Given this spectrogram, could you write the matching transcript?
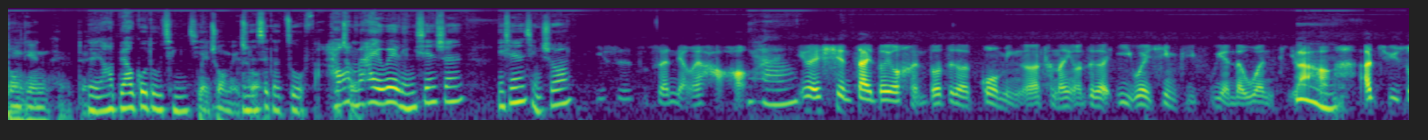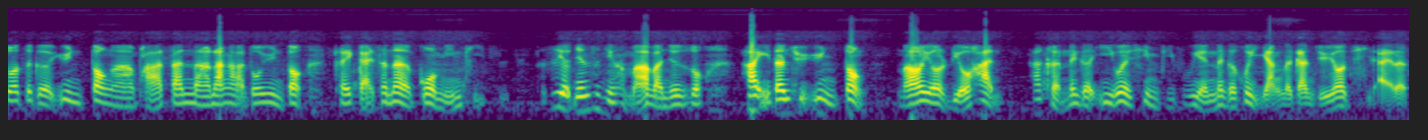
冬天嘿对对，然后不要过度清洁，没错没错可能是个做法。好，我们还有一位林先生，林先生请说。医师、主持人两位好哈你。好，因为现在都有很多这个过敏儿，常常有这个异位性皮肤炎的问题啦哈、嗯啊，据说这个运动啊、爬山呐、让他多运动，可以改善他的过敏体质。可是有件事情很麻烦，就是说他一旦去运动，然后又流汗，他可能那个异位性皮肤炎那个会痒的感觉又起来了。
